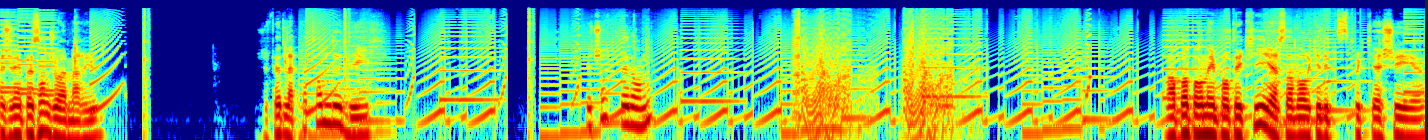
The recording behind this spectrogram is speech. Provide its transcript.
J'ai l'impression de jouer à Mario. J'ai fait de la plateforme 2D. Quelque chose fait dans nous? Pas pour n'importe qui, à savoir qu'il y a des petits trucs cachés, hein.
